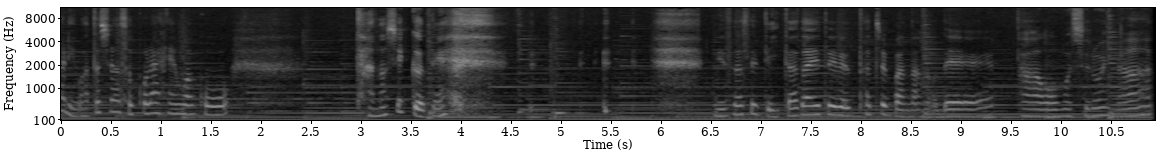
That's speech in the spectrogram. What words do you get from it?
ぱり私はそこら辺はこう楽しくね見させていただいてる立場なのでああ面白いなっ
